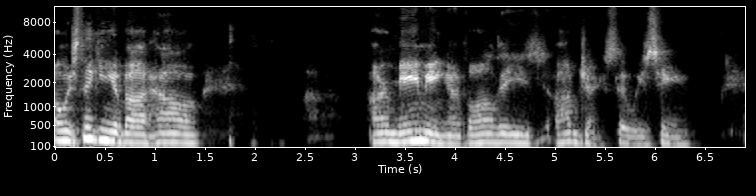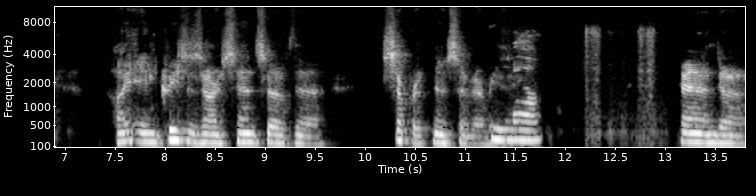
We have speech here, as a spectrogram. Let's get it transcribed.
I was thinking about how our naming of all these objects that we see uh, increases our sense of the separateness of everything. Yeah. And uh,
